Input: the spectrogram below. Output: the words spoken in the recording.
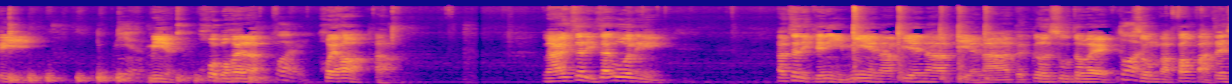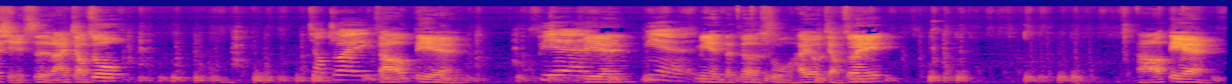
底面。面，会不会了？会。会哈。好，来这里再问你，它这里给你面啊、边啊、点啊的个数，对不对？对。所以我们把方法再写一次，来角柱角锥找点边边面面的个数，还有角锥。好，点。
